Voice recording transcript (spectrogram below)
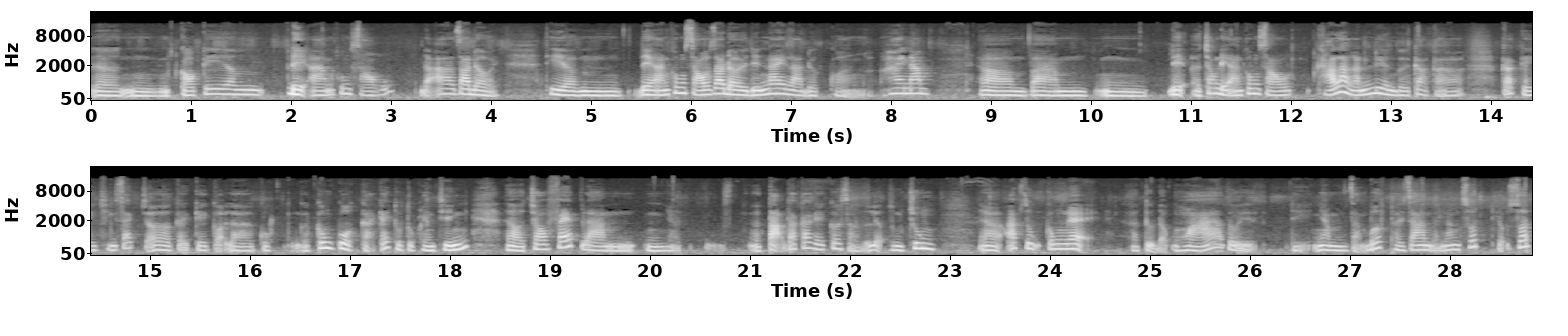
uh, có cái um, đề án 06 đã ra đời thì um, đề án 06 ra đời đến nay là được khoảng 2 năm à, và để, trong đề án 06 khá là gắn liền với cả cả các cái chính sách uh, cái cái gọi là cuộc công cuộc cải cách thủ tục hành chính uh, cho phép làm uh, tạo ra các cái cơ sở dữ liệu dùng chung uh, áp dụng công nghệ uh, tự động hóa rồi để nhằm giảm bớt thời gian và năng suất hiệu suất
